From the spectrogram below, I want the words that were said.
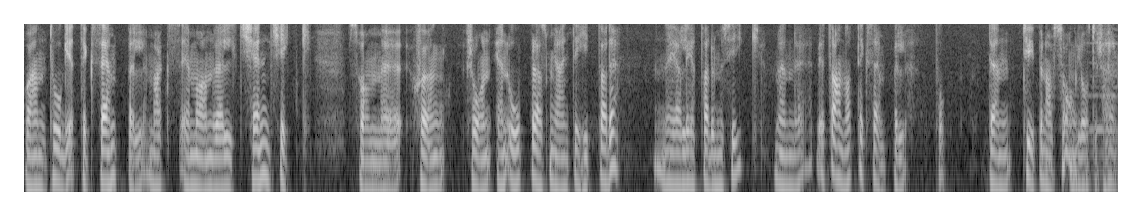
Och han tog ett exempel, Max Emanuel Cencik, som eh, sjöng från en opera som jag inte hittade när jag letade musik. Men eh, ett annat exempel på den typen av sång låter så här.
